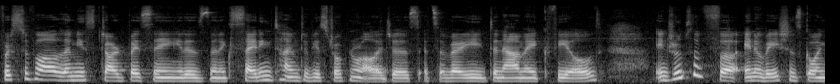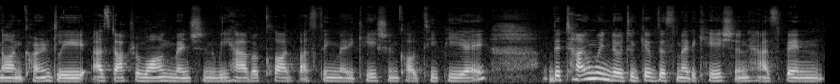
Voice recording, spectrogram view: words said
First of all, let me start by saying it is an exciting time to be a stroke neurologist. It's a very dynamic field. In terms of uh, innovations going on currently, as Dr. Wong mentioned, we have a clot busting medication called TPA. The time window to give this medication has been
